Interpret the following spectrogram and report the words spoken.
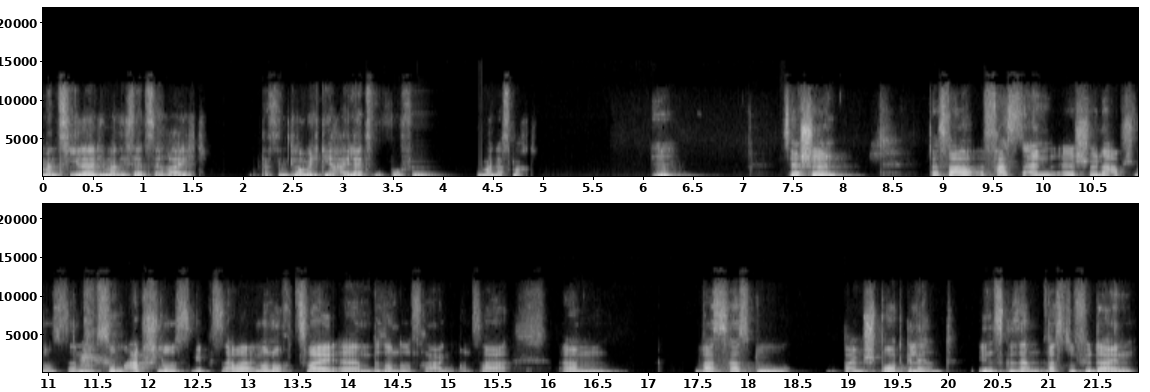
man Ziele, die man sich setzt, erreicht, das sind, glaube ich, die Highlights, wofür man das macht. Hm. Sehr schön. Das war fast ein äh, schöner Abschluss. Ähm, zum Abschluss gibt es aber immer noch zwei ähm, besondere Fragen. Und zwar, ähm, was hast du beim Sport gelernt insgesamt, was du für dein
